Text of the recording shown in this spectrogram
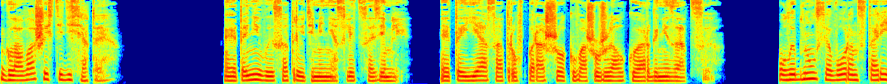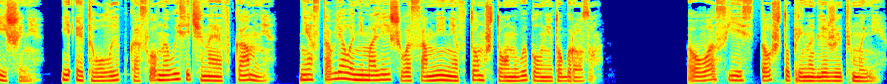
Глава 60. «Это не вы сотрете меня с лица земли. Это я сотру в порошок вашу жалкую организацию». Улыбнулся ворон старейшине, и эта улыбка, словно высеченная в камне, не оставляла ни малейшего сомнения в том, что он выполнит угрозу. «У вас есть то, что принадлежит мне»,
